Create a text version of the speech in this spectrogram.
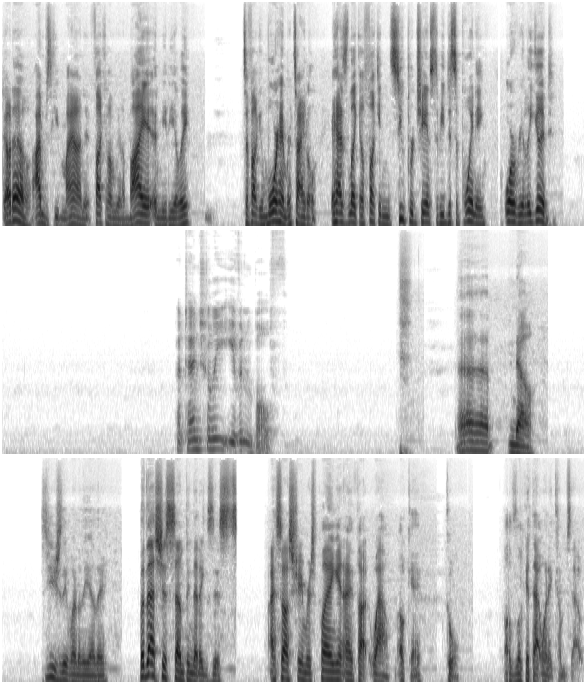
Don't know. I'm just keeping my eye on it. Fuck if I'm going to buy it immediately. It's a fucking Warhammer title. It has like a fucking super chance to be disappointing or really good. Potentially even both. Uh, no. It's usually one or the other. But that's just something that exists. I saw streamers playing it and I thought, wow, okay, cool. I'll look at that when it comes out.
